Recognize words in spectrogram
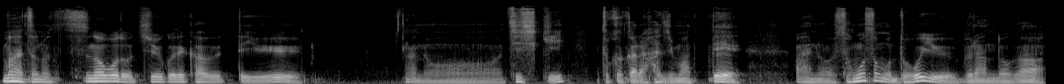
まあそのスノーボードを中古で買うっていうあのー、知識とかから始まってあのそもそもどういうブランドが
